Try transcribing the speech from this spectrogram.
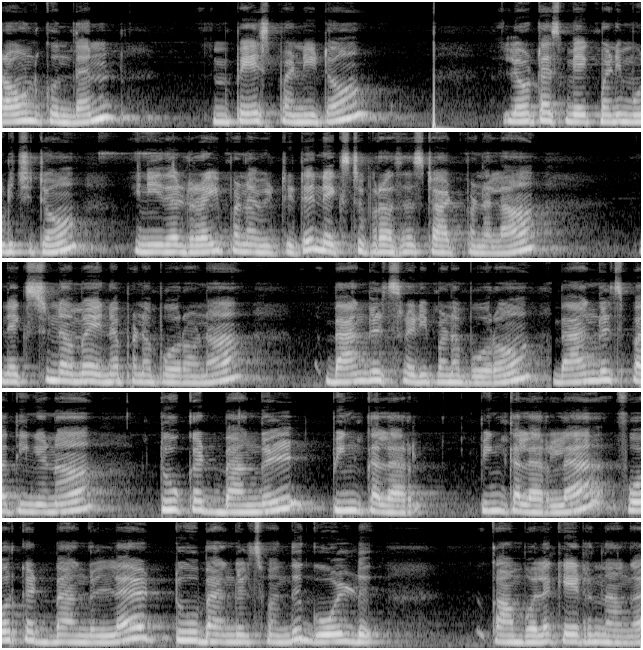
ரவுண்ட் குந்தன். நம்ம பேஸ்ட் பண்ணிட்டோம். லோட்டஸ் மேக் பண்ணி முடிச்சிட்டோம். இனி இதை ட்ரை பண்ண விட்டுட்டு நெக்ஸ்ட் ப்ராசஸ் ஸ்டார்ட் பண்ணலாம். நெக்ஸ்ட்டு நம்ம என்ன பண்ண போகிறோன்னா பேங்கிள்ஸ் ரெடி பண்ண போகிறோம் பேங்கிள்ஸ் பார்த்திங்கன்னா two cut bangle pink colour pink கலரில் ஃபோர் கட் பேங்கிளில் டூ பேங்கிள்ஸ் வந்து கோல்டு காம்போவில் கேட்டிருந்தாங்க.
